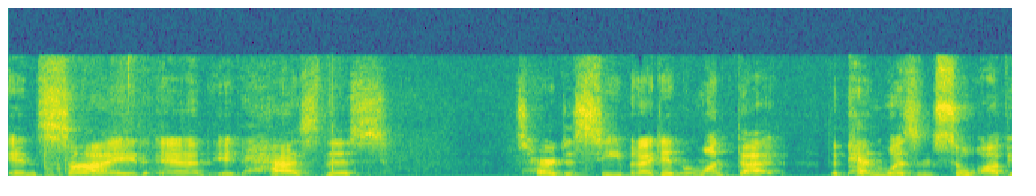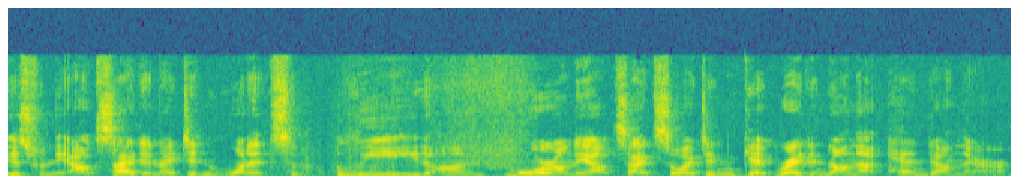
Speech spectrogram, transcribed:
inside and it has this, it's hard to see, but I didn't want that, the pen wasn't so obvious from the outside and I didn't want it to bleed on more on the outside. So I didn't get right in on that pen down there.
